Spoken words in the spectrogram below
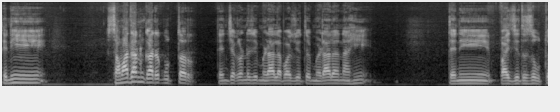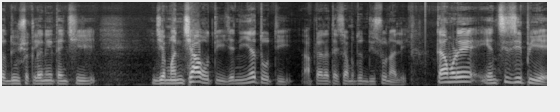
त्यांनी समाधानकारक उत्तर त्यांच्याकडनं जे मिळालं पाहिजे ते मिळालं नाही. त्यांनी पाहिजे तसं उत्तर देऊ शकलं नाही. त्यांची जे मनशा होती जे नियत होती आपल्याला त्याच्यामधून दिसून आली. त्यामुळे N C C P A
